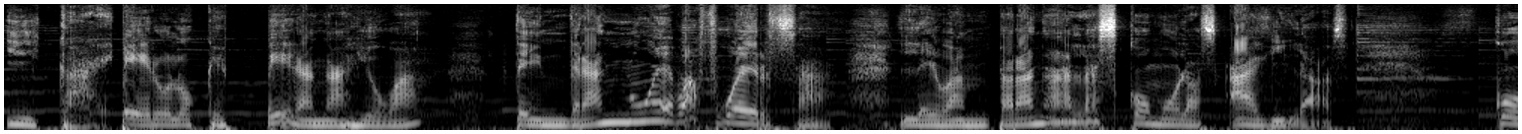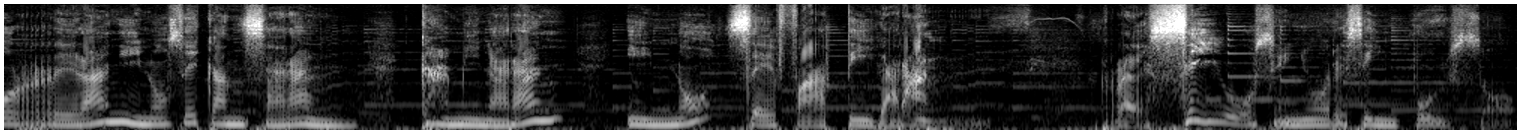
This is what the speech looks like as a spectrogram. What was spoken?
y caen, pero los que esperan a Jehová tendrán nueva fuerza, levantarán alas como las águilas, correrán y no se cansarán, caminarán y no se fatigarán. Recibo, Señor, ese impulso.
